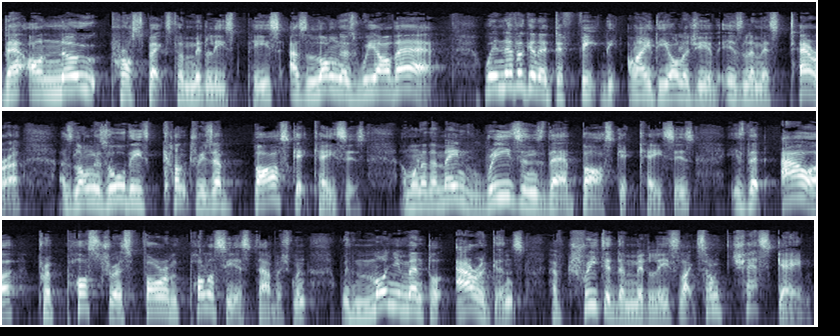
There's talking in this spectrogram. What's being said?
There are no prospects for Middle East peace as long as we are there. We're never going to defeat the ideology of Islamist terror as long as all these countries are basket cases. And one of the main reasons they're basket cases is that our preposterous foreign policy establishment, with monumental arrogance, have treated the Middle East like some chess game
